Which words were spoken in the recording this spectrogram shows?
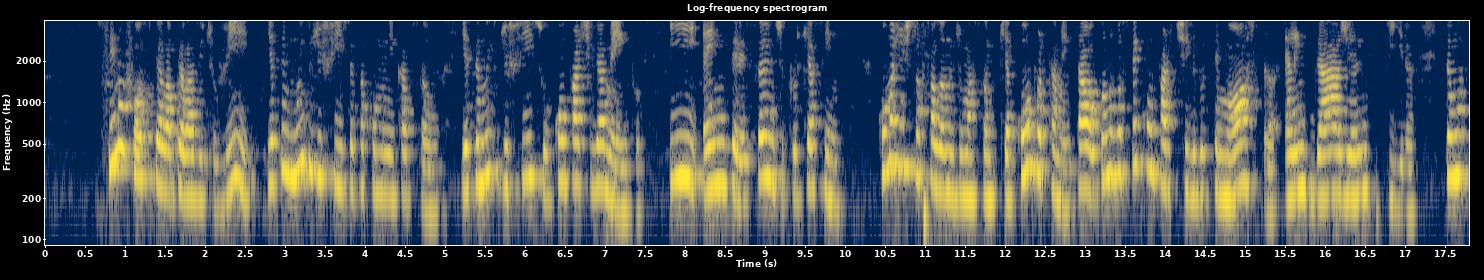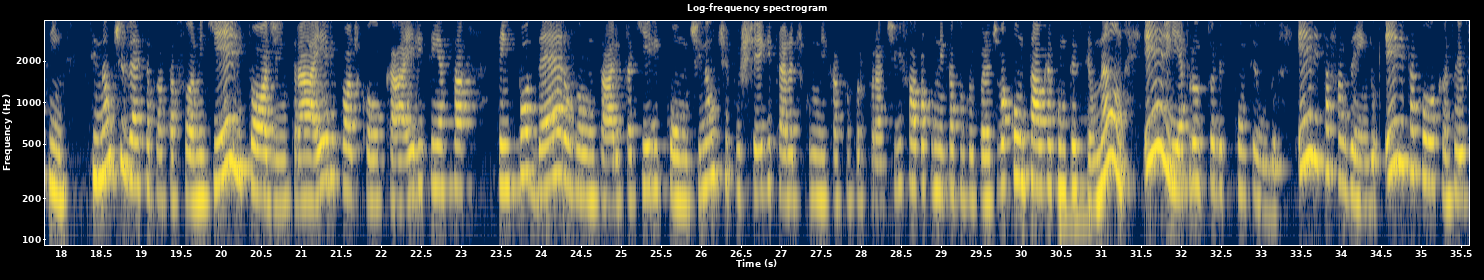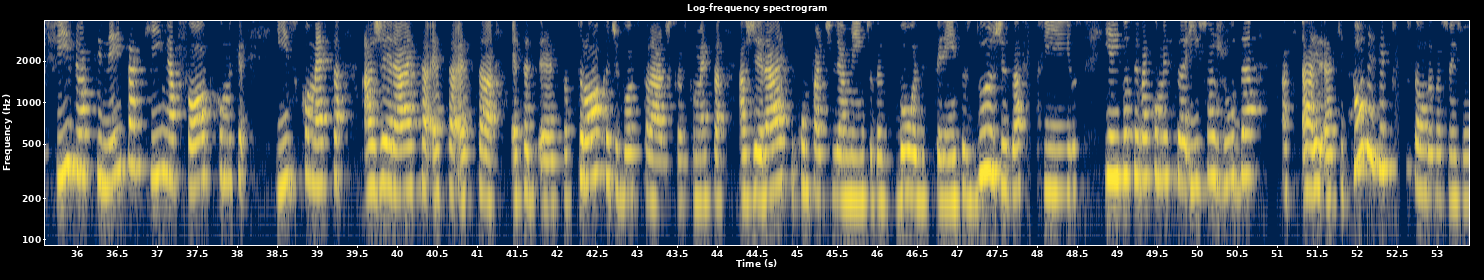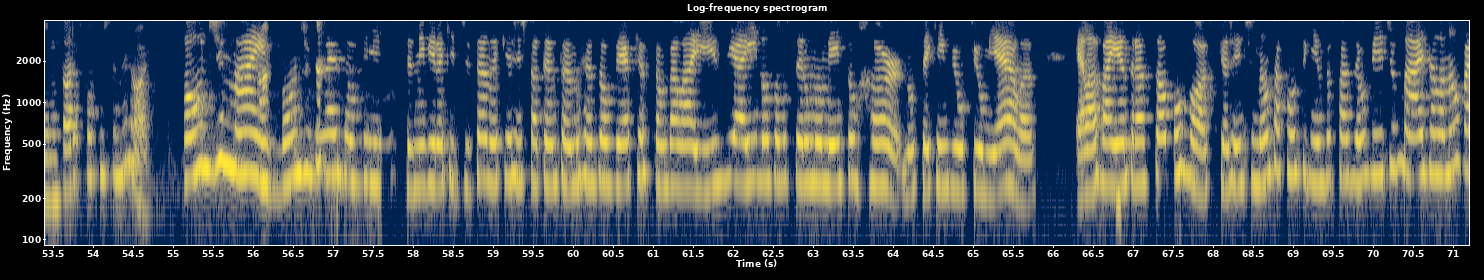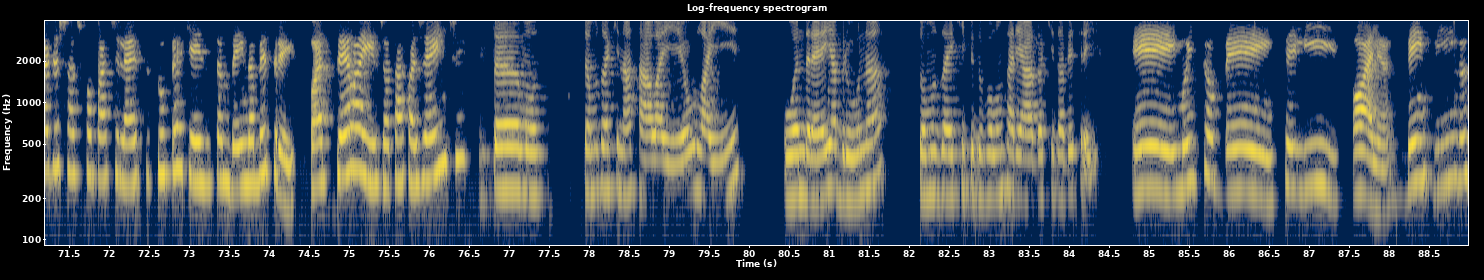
Se não fosse pela, pela V2V, ia ser muito difícil essa comunicação, ia ser muito difícil o compartilhamento. E é interessante porque, assim, como a gente está falando de uma ação que é comportamental, quando você compartilha, você mostra, ela engaja, ela inspira. Então, assim, se não tivesse a plataforma em que ele pode entrar, ele pode colocar, ele tem essa. Você empodera o voluntário para que ele conte, não tipo chegue para a área de comunicação corporativa e fala para a comunicação corporativa contar o que aconteceu. Não, ele é produtor desse conteúdo, ele está fazendo, ele está colocando. Então, eu fiz, eu assinei, está aqui minha foto, como que e isso começa a gerar essa, essa, essa, essa, essa troca de boas práticas, começa a gerar esse compartilhamento das boas experiências, dos desafios, e aí você vai começar, e isso ajuda a, a, a, que toda a execução das ações voluntárias possam ser melhores. Bom demais, bom demais ouvir. Vocês me viram aqui digitando, é que a gente está tentando resolver a questão da Laís, e aí nós vamos ter um momento her. Não sei quem viu o filme Ela, ela vai entrar só por voz, porque a gente não está conseguindo fazer o vídeo, mas ela não vai deixar de compartilhar esse super case também da B3. Pode ser, Laís? Já está com a gente? Estamos. Estamos aqui na sala, eu, Laís, o André e a Bruna, somos a equipe do voluntariado aqui da B3. Ei, muito bem, feliz. Olha, bem-vindo.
